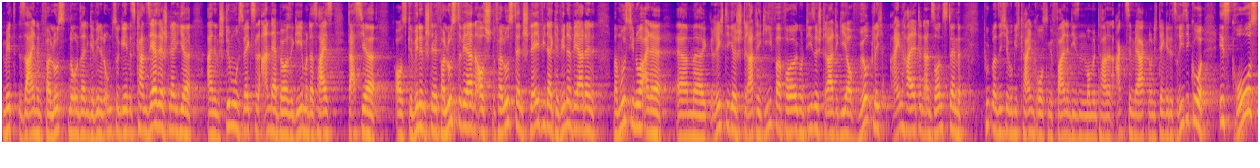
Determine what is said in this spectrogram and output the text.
mit seinen Verlusten und seinen Gewinnen umzugehen. Es kann sehr, sehr schnell hier einen Stimmungswechsel an der Börse geben und das heißt, dass hier aus Gewinnen schnell Verluste werden, aus Verlusten schnell wieder Gewinne werden. Man muss hier nur eine ähm, richtige Strategie verfolgen und diese Strategie auch wirklich einhalten. Ansonsten tut man sich hier wirklich keinen großen Gefallen in diesen momentanen Aktienmärkten und ich denke, das Risiko ist groß,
